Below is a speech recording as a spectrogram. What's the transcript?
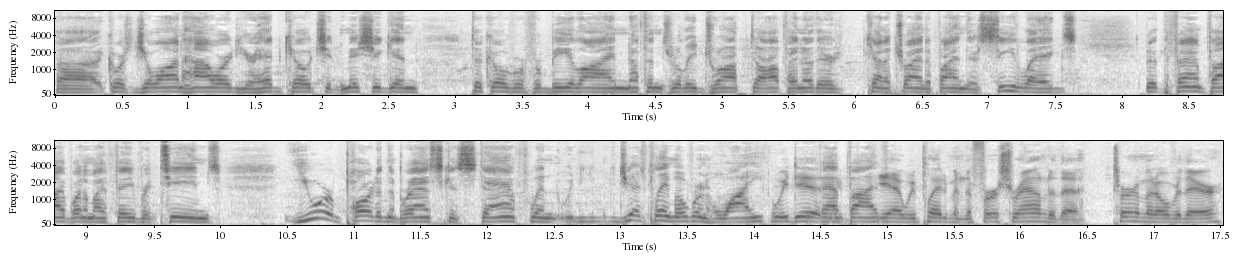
Of course, Juwan Howard, your head coach at Michigan, took over for Beilein. Nothing's really dropped off. I know they're kind of trying to find their sea legs. But the Fab Five, one of my favorite teams. You were part of Nebraska's staff when, did you guys play them over in Hawaii? We did. Fab Five. Yeah, we played them in the first round of the tournament over there.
